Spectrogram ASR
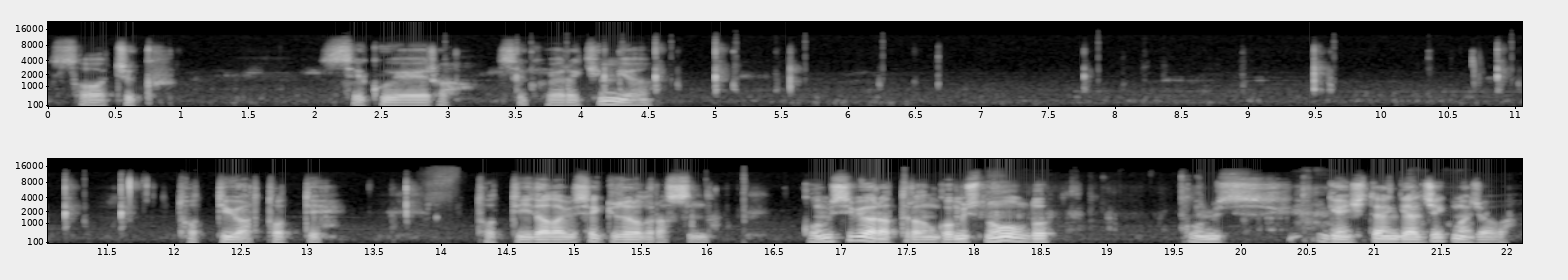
Sağ açık. Sequeira. Sequeira kim ya? Totti var Totti. Totti'yi de alabilsek güzel olur aslında. Gomis'i bir arattıralım. Gomis ne oldu? Gomis gençten gelecek mi acaba?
